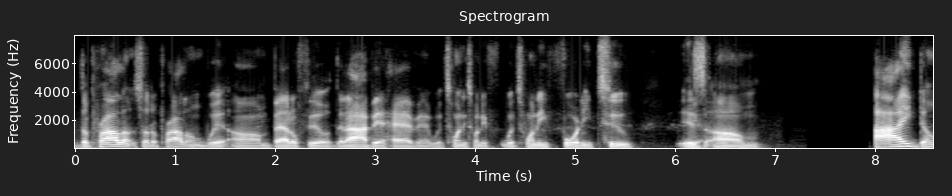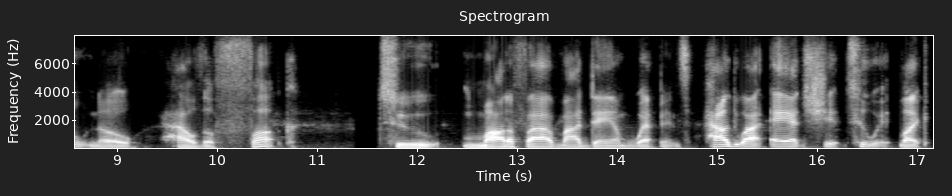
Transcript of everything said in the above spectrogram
the problem so the problem with um battlefield that i've been having with 2020 with 2042 is um i don't know how the fuck to modify my damn weapons how do i add shit to it like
